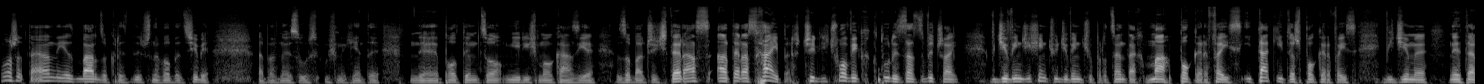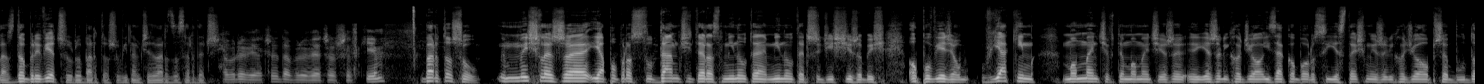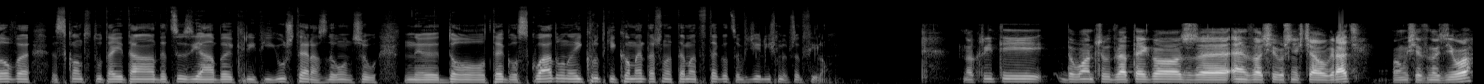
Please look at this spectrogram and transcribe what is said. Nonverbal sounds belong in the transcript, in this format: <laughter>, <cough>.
Może ten jest bardzo krytyczny wobec siebie. Na pewno jest uśmiechnięty e, po tym, co mieliśmy okazję zobaczyć teraz. A teraz Hyper, czyli człowiek, który zazwyczaj w 99% ma poker face i taki też poker face widzimy e, teraz. Dobry wieczór, Bartoszu. Witam cię bardzo serdecznie. Dobry wieczór, dobry wieczór wszystkim. Bartoszu, myślę, że ja po prostu dam ci teraz minutę, minutę 30, żebyś opowiedział w jakim momencie, w tym momencie, jeżeli, jeżeli chodzi o Izako Borsy jesteśmy, jeżeli chodzi o przebudowę, skąd tutaj ta decyzja, aby Kriti już teraz dołączył y, do tego składu, no i krótki komentarz na temat tego, co widzieliśmy przed chwilą. No Kriti dołączył dlatego, że Enzo się już nie chciało grać, bo mu się znudziło.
